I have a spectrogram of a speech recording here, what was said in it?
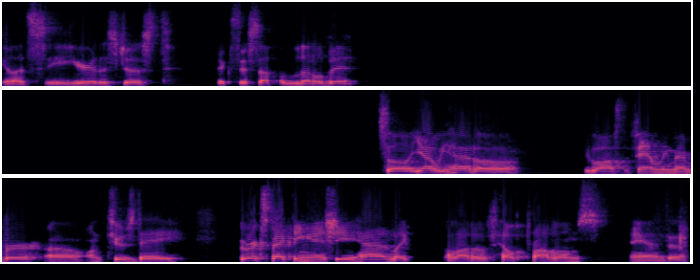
Okay, let's see here. Let's just fix this up a little bit. So yeah, we had a we lost a family member uh, on Tuesday. We were expecting it. She had like a lot of health problems, and uh,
